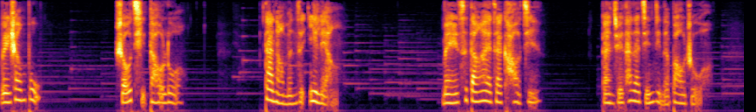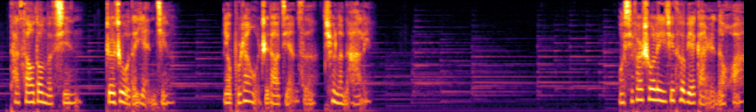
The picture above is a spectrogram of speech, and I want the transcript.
围上布，手起刀落，大脑门子一凉。每一次当爱在靠近，感觉他在紧紧的抱住我，他骚动的心遮住我的眼睛，又不让我知道剪子去了哪里。我媳妇儿说了一句特别感人的话：“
